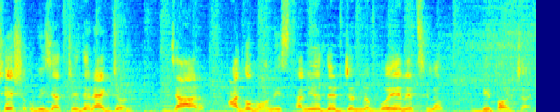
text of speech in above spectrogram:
শেষ অভিযাত্রীদের একজন যার আগমন স্থানীয়দের জন্য বয়ে এনেছিল বিপর্যয়।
